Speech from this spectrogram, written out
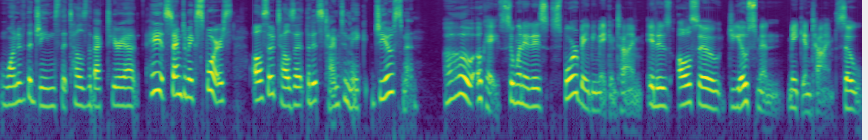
one of the genes that tells the bacteria, hey, it's time to make spores, also tells it that it's time to make geosmin. Oh, okay. So when it is spore baby making time, it is also geosmin making time. So,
